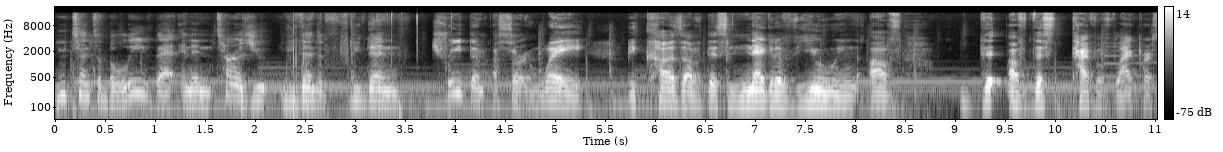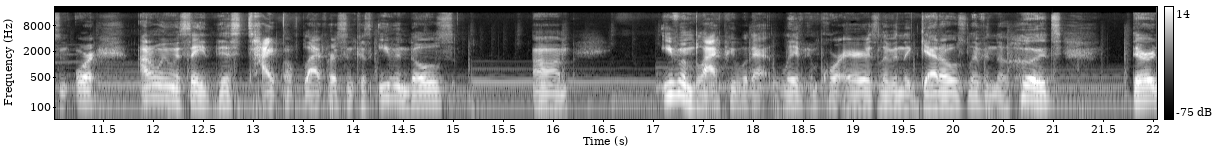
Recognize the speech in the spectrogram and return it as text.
You tend to believe that, and in turns, you you then you then treat them a certain way because of this negative viewing of th- of this type of black person or I don't even say this type of black person because even those um even black people that live in poor areas live in the ghettos live in the hoods they're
